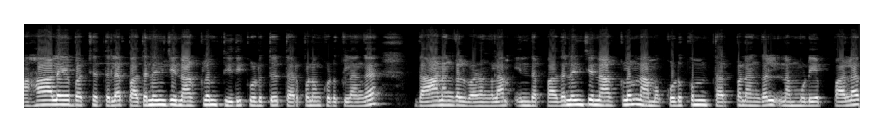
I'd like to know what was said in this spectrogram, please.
மகாலய பட்சத்தில் பதினஞ்சு நாட்களும் திதி கொடுத்து தர்ப்பணம் கொடுக்கலாங்க. தானங்கள் வழங்கலாம். இந்த பதினஞ்சு நாட்களும் நாம் கொடுக்கும் தர்ப்பணங்கள் நம்முடைய பல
